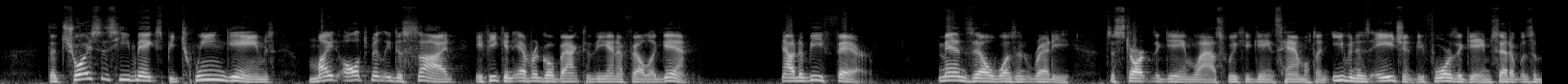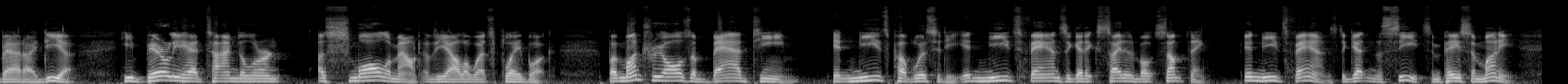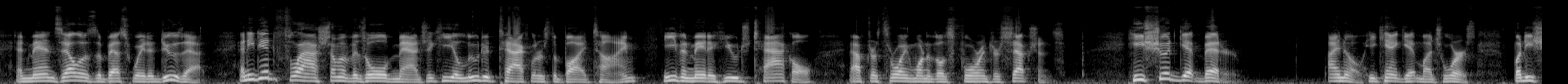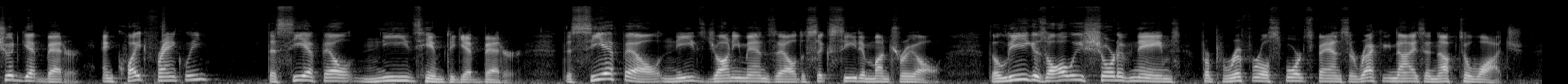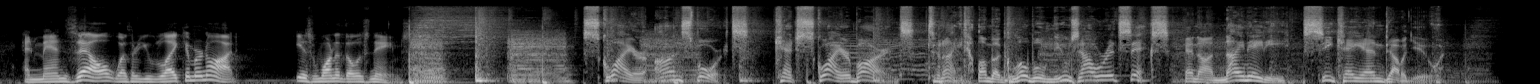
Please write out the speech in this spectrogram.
The choices he makes between games might ultimately decide if he can ever go back to the NFL again. Now, to be fair, Manziel wasn't ready to start the game last week against Hamilton. Even his agent before the game said it was a bad idea. He barely had time to learn a small amount of the Alouettes playbook. But Montreal's a bad team. It needs publicity. It needs fans to get excited about something. It needs fans to get in the seats and pay some money. And Manziel is the best way to do that. And he did flash some of his old magic. He eluded tacklers to buy time. He even made a huge tackle after throwing one of those four interceptions. He should get better. I know, he can't get much worse, but he should get better. And quite frankly, the CFL needs him to get better. The CFL needs Johnny Manziel to succeed in Montreal. The league is always short of names for peripheral sports fans to recognize enough to watch. And Manziel, whether you like him or not, is one of those names. Squire on Sports. Catch Squire Barnes tonight on the Global News Hour at 6 and on 980 CKNW.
